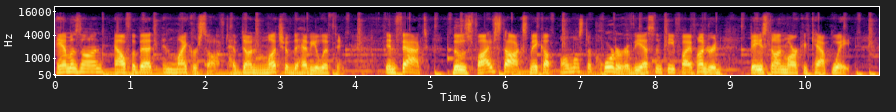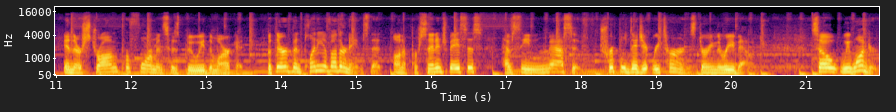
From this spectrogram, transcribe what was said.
Amazon, Alphabet, and Microsoft have done much of the heavy lifting. In fact, those 5 stocks make up almost a quarter of the S&P 500 based on market cap weight and their strong performance has buoyed the market. But there have been plenty of other names that, on a percentage basis, have seen massive triple digit returns during the rebound. So we wondered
